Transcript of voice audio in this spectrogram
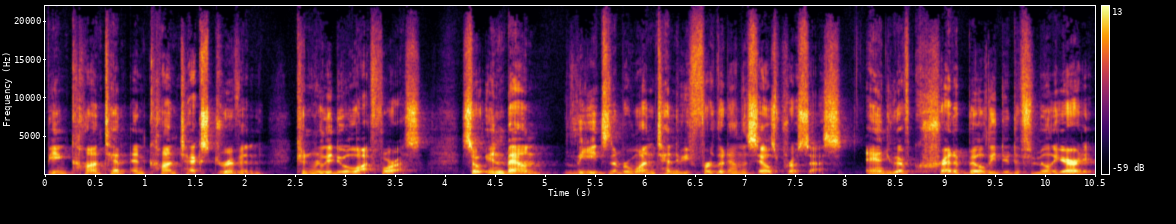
being content and context driven, can really do a lot for us. So inbound leads, number one, tend to be further down the sales process, and you have credibility due to familiarity.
